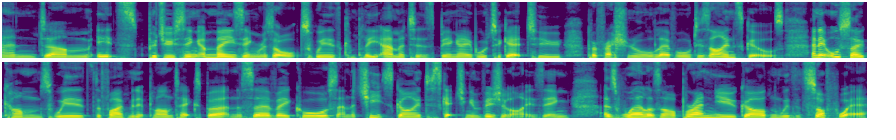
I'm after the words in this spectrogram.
And um, it's producing amazing results with complete amateurs being able to get to professional level design skills. And it also comes with the five minute plant expert and the survey course and the cheats guide to sketching and visualizing, as well as our brand new Garden Wizard software,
